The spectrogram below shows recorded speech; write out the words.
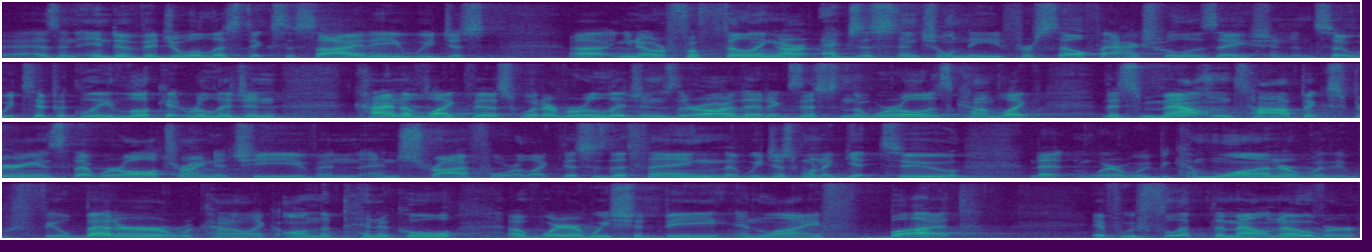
as an individualistic society, we just uh, you know, are fulfilling our existential need for self actualization. And so we typically look at religion kind of like this whatever religions there are that exist in the world, it's kind of like this mountaintop experience that we're all trying to achieve and, and strive for. Like, this is the thing that we just want to get to, that where we become one or we feel better, or we're kind of like on the pinnacle of where we should be in life. But if we flip the mountain over,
